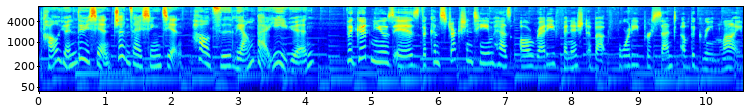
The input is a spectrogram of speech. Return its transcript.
桃园绿线正在兴建，耗资两百亿元。 The good news is the construction team has already finished about 40% of the Green Line.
